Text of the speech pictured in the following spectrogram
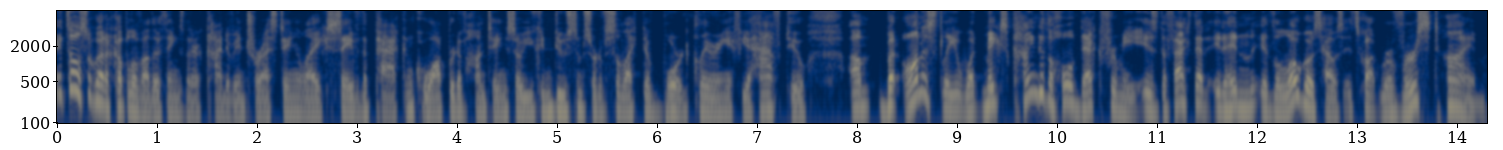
It's also got a couple of other things that are kind of interesting, like Save the Pack and cooperative hunting, so you can do some sort of selective board clearing if you have to. Um, but honestly, what makes kind of the whole deck for me is the fact that it in, in the Logos house, it's got reverse time,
